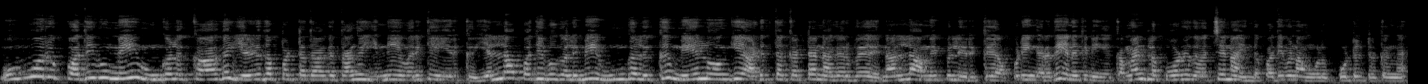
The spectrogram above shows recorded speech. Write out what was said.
ஒவ்வொரு பதிவுமே உங்களுக்காக எழுதப்பட்டதாக தாங்க இன்னைய வரைக்கும் இருக்கு. எல்லா பதிவுகளுமே உங்களுக்கு மேலோங்கி அடுத்த கட்ட நகர்வு நல்ல அமைப்பில் இருக்கு அப்படிங்கறது எனக்கு நீங்க கமெண்ட்ல போடுறத வச்சு நான் இந்த பதிவை நான் உங்களுக்கு போட்டுட்டு இருக்கேங்க.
